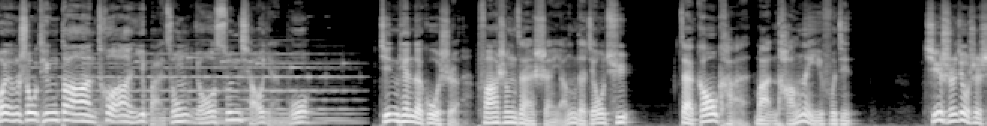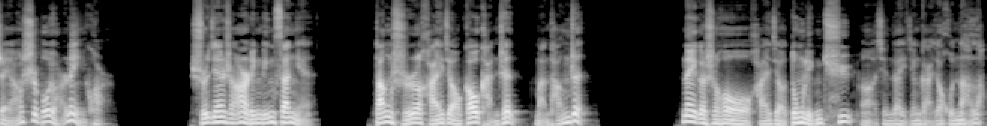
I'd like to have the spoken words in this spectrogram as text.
欢迎收听《大案特案一百宗》，由孙桥演播。今天的故事发生在沈阳的郊区，在高坎满塘那一附近，其实就是沈阳世博园那一块。时间是二零零三年，当时还叫高坎镇、满塘镇，那个时候还叫东陵区啊，现在已经改叫浑南了。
